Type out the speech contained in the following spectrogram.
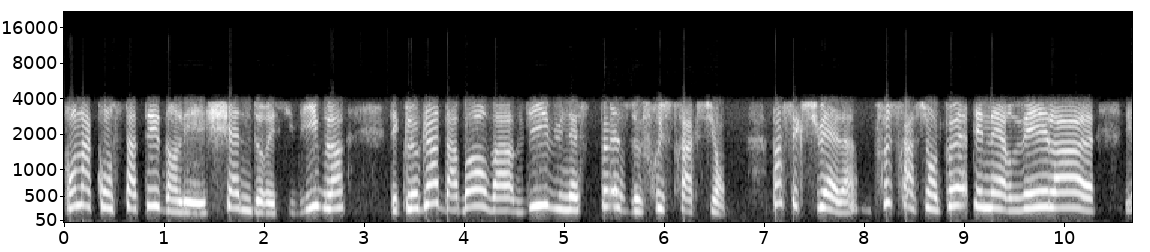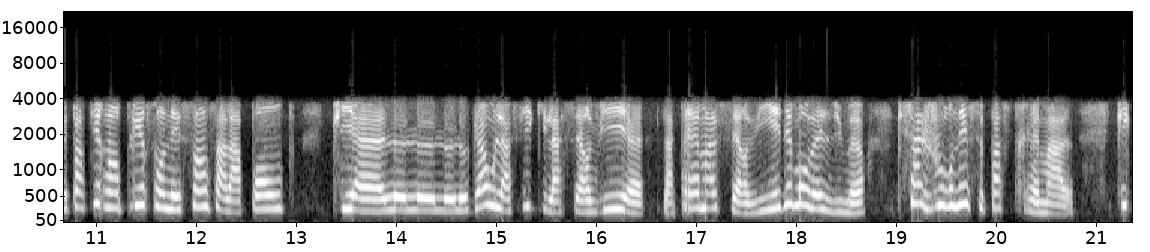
Qu'on a constaté dans les chaînes de récidive là, c'est que le gars d'abord va vivre une espèce de frustration, pas sexuelle, hein, frustration. Il peut être énervé là, euh, il est parti remplir son essence à la pompe, puis euh, le, le, le, le gars ou la fille qui l'a servi euh, l'a très mal servi, il est de mauvaise humeur, puis sa journée se passe très mal. Puis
